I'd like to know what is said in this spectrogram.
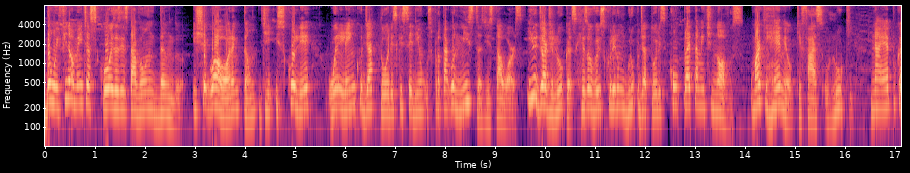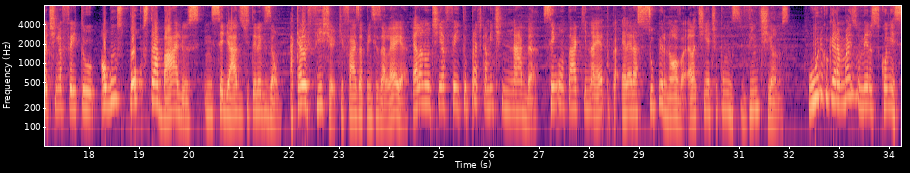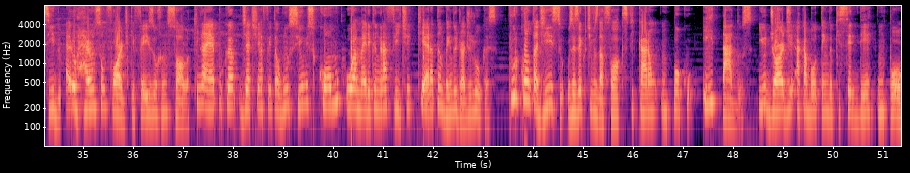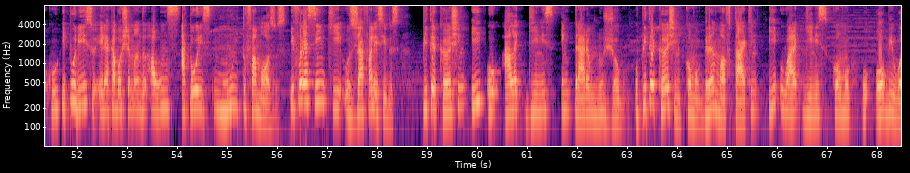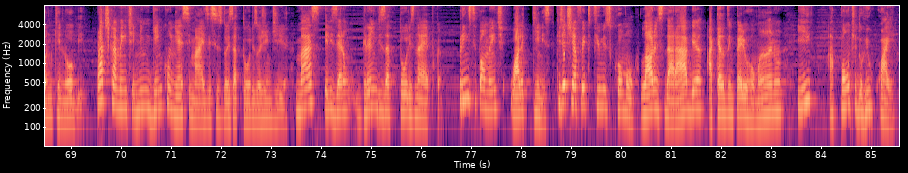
Bom, e finalmente as coisas estavam andando e chegou a hora então de escolher o elenco de atores que seriam os protagonistas de Star Wars. E o George Lucas resolveu escolher um grupo de atores completamente novos. O Mark Hamill, que faz o Luke, na época tinha feito alguns poucos trabalhos em seriados de televisão. A Carrie Fisher, que faz a Princesa Leia, ela não tinha feito praticamente nada. Sem contar que na época ela era super nova, ela tinha tipo uns 20 anos. O único que era mais ou menos conhecido era o Harrison Ford, que fez o Han Solo, que na época já tinha feito alguns filmes como o American Graffiti, que era também do George Lucas. Por conta disso, os executivos da Fox ficaram um pouco irritados e o George acabou tendo que ceder um pouco e por isso ele acabou chamando alguns atores muito famosos. E foi assim que os já falecidos Peter Cushing e o Alec Guinness entraram no jogo. O Peter Cushing como Grand Moff Tarkin e o Alec Guinness como o Obi-Wan Kenobi. Praticamente ninguém conhece mais esses dois atores hoje em dia, mas eles eram grandes atores na época. Principalmente o Alec Guinness, que já tinha feito filmes como Lawrence da Arábia, A Queda do Império Romano e A Ponte do Rio Kwai.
